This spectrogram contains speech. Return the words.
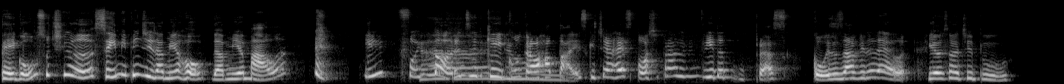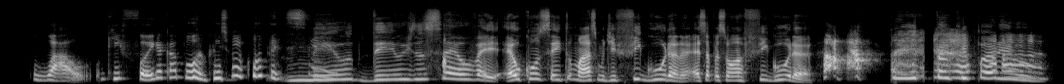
pegou o sutiã, sem me pedir, da minha roupa da minha mala, e foi embora dizendo que ia encontrar o Caralho. rapaz que tinha a resposta pra vida para as coisas da vida dela. E eu só tipo: "Uau, o que foi que acabou de acontecer?". Meu Deus do céu, velho, é o conceito máximo de figura, né, essa pessoa é uma figura. Puta que pariu.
